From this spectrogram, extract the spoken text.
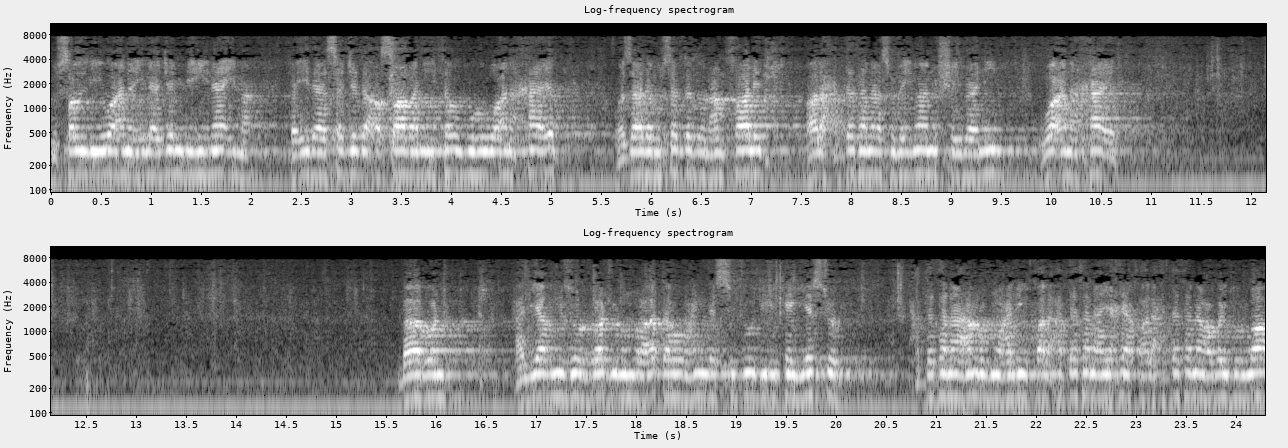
يصلي وأنا إلى جنبه نائما فإذا سجد أصابني ثوبه وأنا حائض وزاد مسدد عن خالد. قال حدثنا سليمان الشيباني وأنا حائض. باب هل يغمز الرجل امرأته عند السجود لكي يسجد؟ حدثنا عمرو بن علي قال حدثنا يحيى قال حدثنا عبيد الله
